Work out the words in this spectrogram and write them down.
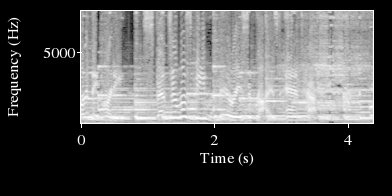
Birthday party. Spencer must be very surprised and happy.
